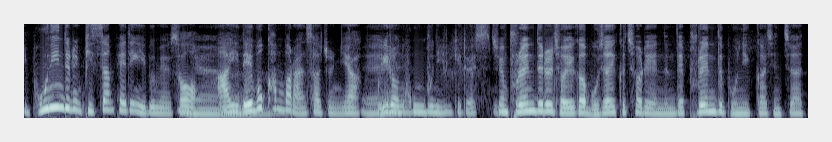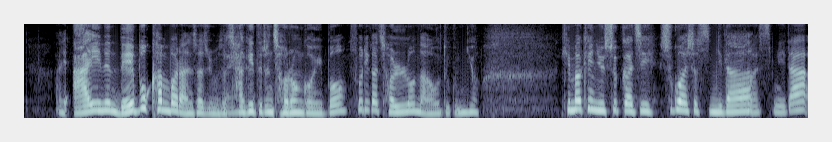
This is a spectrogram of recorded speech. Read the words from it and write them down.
이 본인들은 비싼 패딩 입으면서 야. 아이 내복 한 벌 안 사줬냐 뭐 예. 이런 공분이 일기도 했습니다. 지금 브랜드를 저희가 모자이크 처리했는데 브랜드 보니까 진짜 아니 아이는 내복 한 벌 안 사주면서 네. 자기들은 저런 거 입어 소리가 절로 나오더군요. 김학현 뉴스까지 수고하셨습니다. 고맙습니다.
